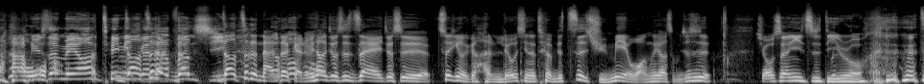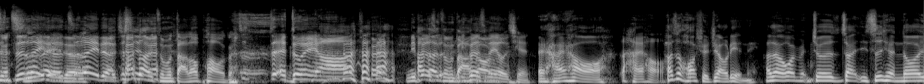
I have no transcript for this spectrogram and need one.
女生没有听你跟她这个，你知道分析。你知道这个男的感觉上就是在就是最近有一个很流行的 term，就自取灭亡，那叫什么？就是求生意志低弱，之 之类的 之类的，就是他到底怎么打到炮的？对对啊，你朋友他到底怎么打到你朋友是没有钱，哎、还好啊。还好。他是滑雪教练呢、他在外面就是在之前都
